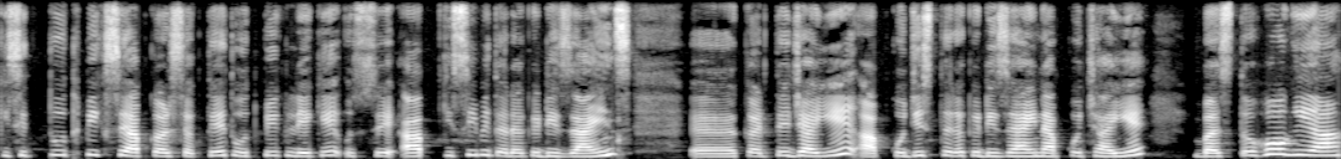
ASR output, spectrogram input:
किसी टूथपिक से आप कर सकते हैं। टूथपिक लेके उससे आप किसी भी तरह के डिज़ाइंस करते जाइए। आपको जिस तरह के डिज़ाइन आपको चाहिए। बस तो हो गया।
